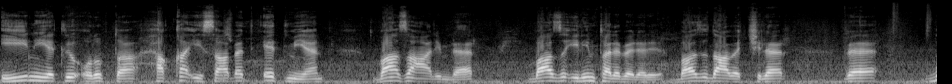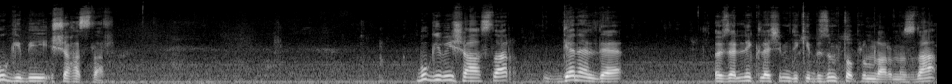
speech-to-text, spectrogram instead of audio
iyi niyetli olup da hakka isabet etmeyen bazı alimler, bazı ilim talebeleri, bazı davetçiler ve bu gibi şahıslar. Bu gibi şahıslar genelde özellikle şimdiki bizim toplumlarımızda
